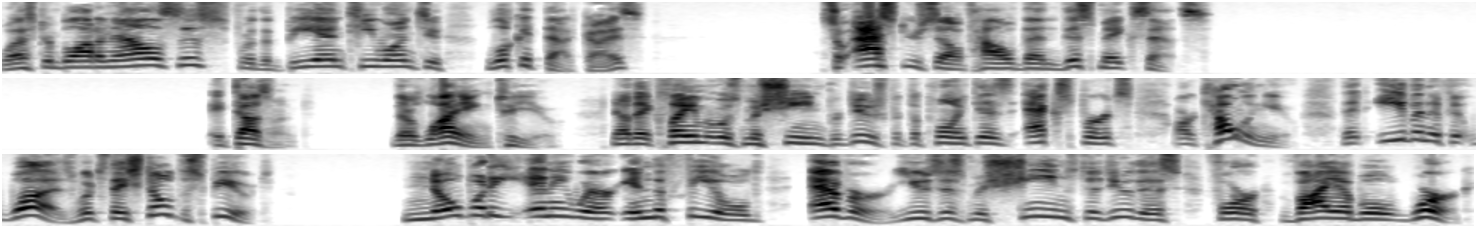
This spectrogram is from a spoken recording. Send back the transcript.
Western blot analysis for the BNT 12. Look at that, guys. So ask yourself how then this makes sense. It doesn't. They're lying to you. Now, they claim it was machine produced, but the point is, experts are telling you that even if it was, which they still dispute, nobody anywhere in the field ever uses machines to do this for viable work.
